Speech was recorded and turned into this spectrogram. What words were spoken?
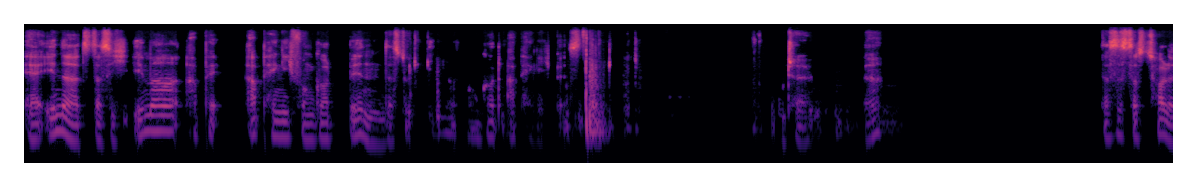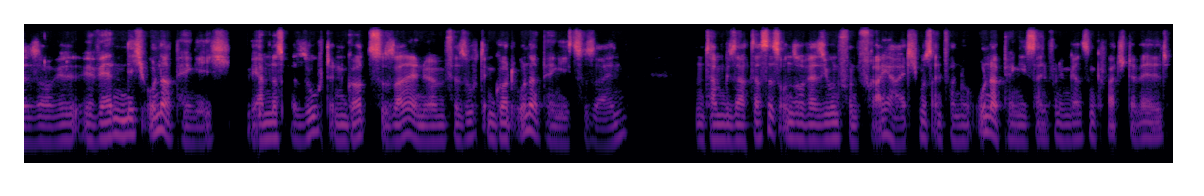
erinnert, dass ich immer abhängig von Gott bin, dass du immer von Gott abhängig bist. Gute. Ja? Das ist das Tolle. So, wir, wir werden nicht unabhängig. Wir haben das versucht, in Gott zu sein. Wir haben versucht, in Gott unabhängig zu sein und haben gesagt, das ist unsere Version von Freiheit. Ich muss einfach nur unabhängig sein von dem ganzen Quatsch der Welt.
